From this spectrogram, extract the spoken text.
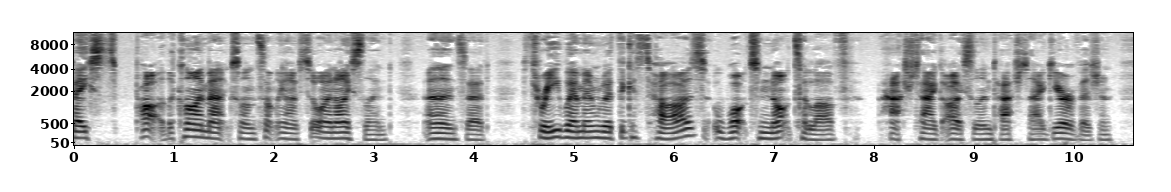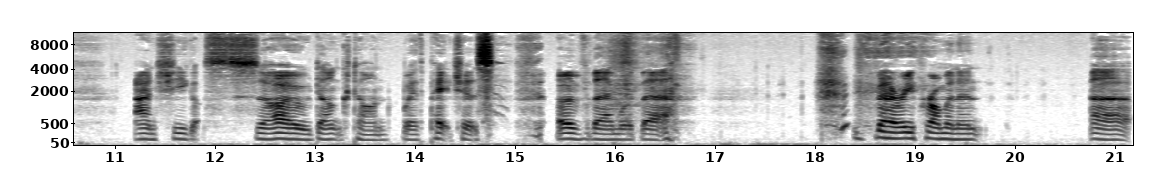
based part of the climax on something I saw in Iceland, and then said, Three women with the guitars, what not to love, hashtag Iceland, hashtag Eurovision. And she got so dunked on with pictures of them with their very prominent uh,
